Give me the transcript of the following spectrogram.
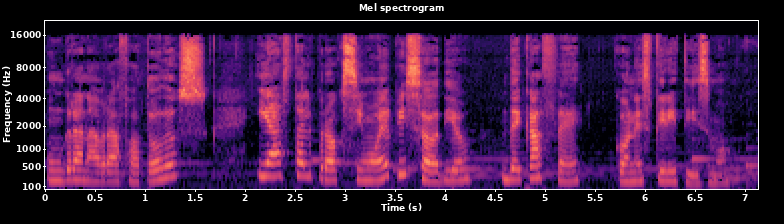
Un gran abrazo a todos y hasta el próximo episodio de Café con Espiritismo.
